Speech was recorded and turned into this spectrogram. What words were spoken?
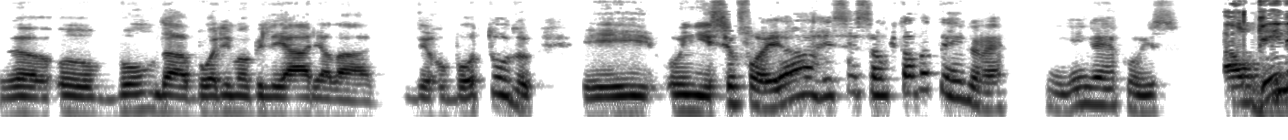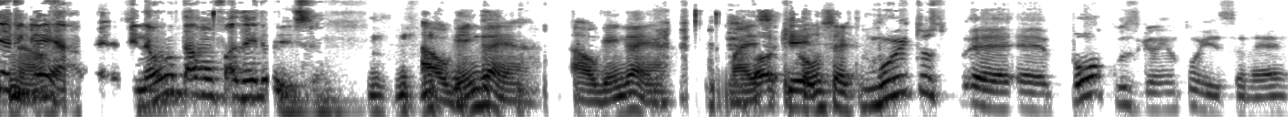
O, o boom da bolha imobiliária lá derrubou tudo. E o início foi a recessão que estava tendo, né? Ninguém ganha com isso. Alguém deve não. ganhar, velho. senão não estavam fazendo isso. Alguém ganha. Alguém ganha. Mas okay. com certeza. Muitos, é, é, poucos ganham com isso, né?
